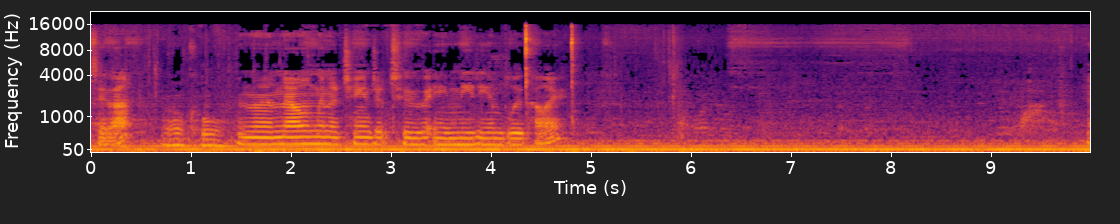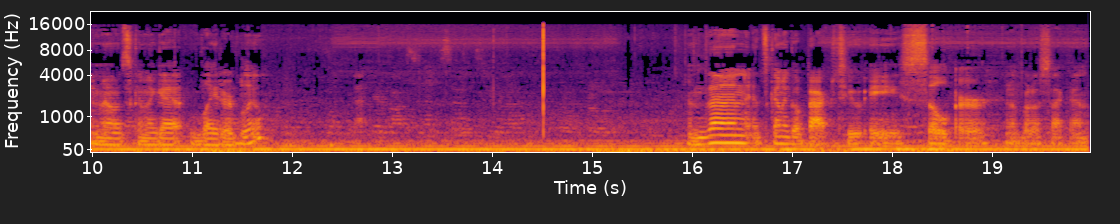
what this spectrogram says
See that? Oh, cool. And then now I'm going to change it to a medium blue color. And now it's going to get lighter blue. And then it's going to go back to a silver in about a second.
